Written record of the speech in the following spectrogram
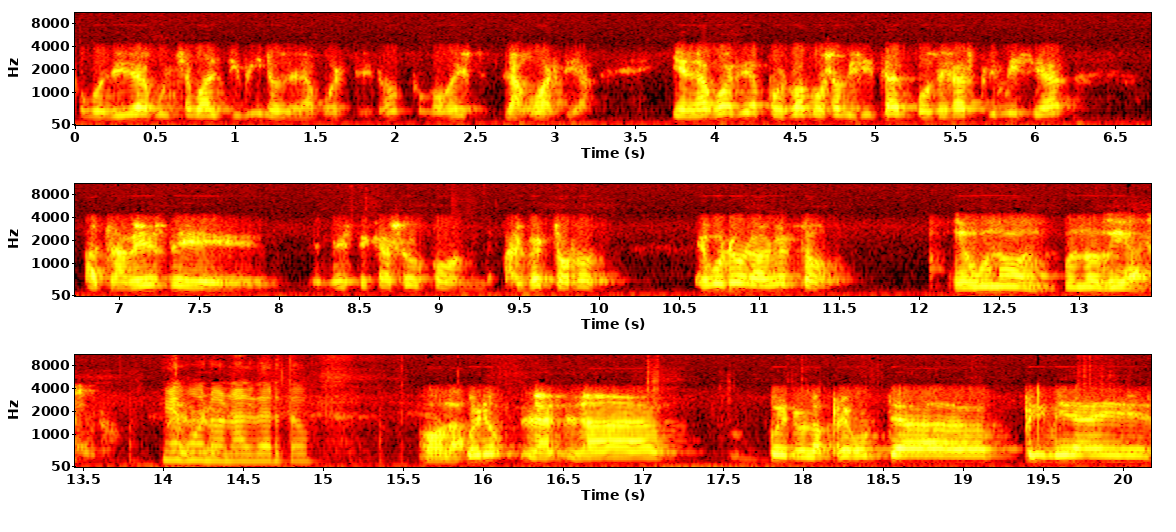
como diría un chaval divino de la muerte, ¿no? Como es La Guardia. Y en La Guardia, pues vamos a visitar bodegas primicia a través de, en este caso, con Alberto Rod. Egunon, Alberto. Egunon, buenos días. Egunon, Alberto. Hola. Bueno, la, bueno, la pregunta primera es,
